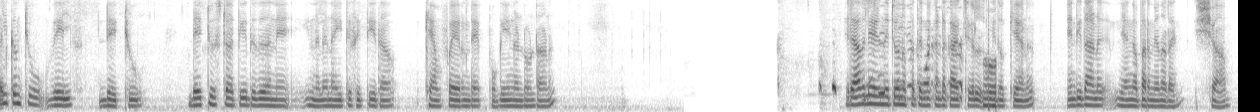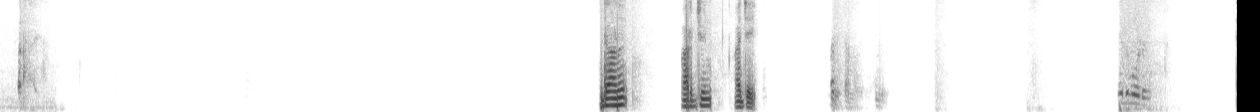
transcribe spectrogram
Welcome to Wales day two to to start ചെയ്തത് തന്നെ ഇന്നലെ നൈറ്റ് സെറ്റ് ചെയ്ത ക്യാമ്പ് ഫയറിന്റെ പുകയും കണ്ടുകൊണ്ടാണ്. രാവിലെ എഴുന്നേറ്റ് വന്നപ്പോൾ തന്നെ കണ്ട കാഴ്ചകൾ ഇതൊക്കെയാണ്. എന്റെ ഇതാണ് ഞങ്ങൾ പറഞ്ഞ നടൻ ശ്യാം ഇതാണ് അർജുൻ. അജയ്.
